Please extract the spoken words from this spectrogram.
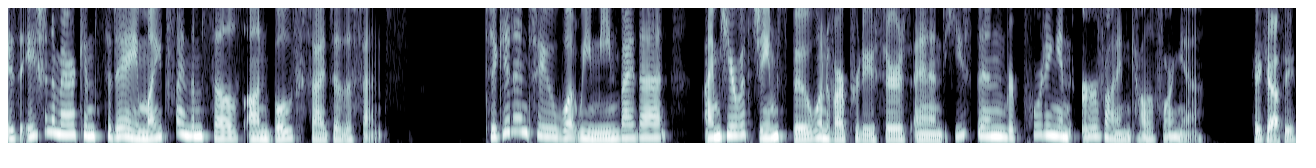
is Asian Americans today might find themselves on both sides of the fence. To get into what we mean by that, I'm here with James Boo, one of our producers, and he's been reporting in Irvine, California. Hey, Kathy.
